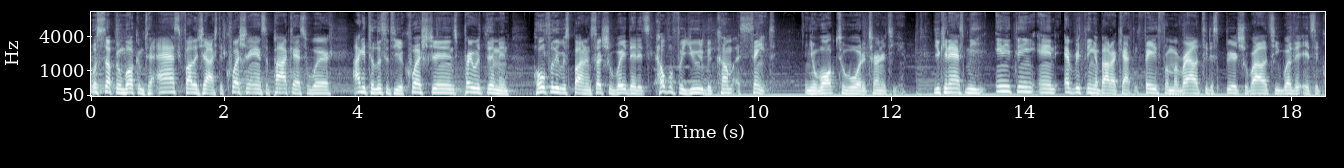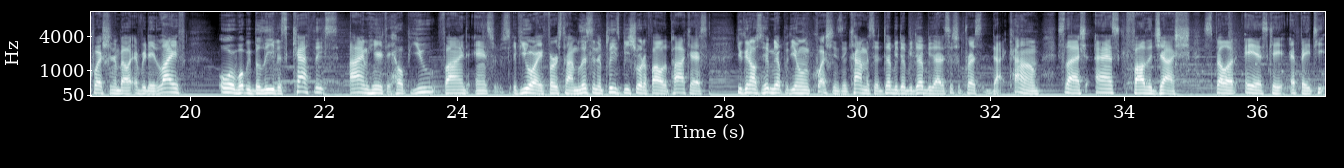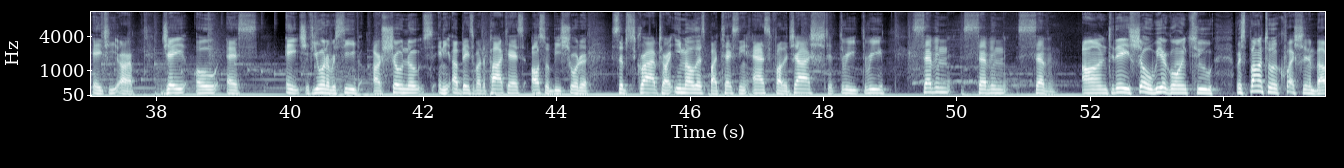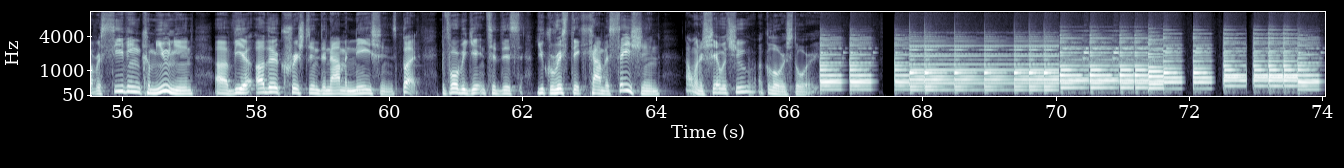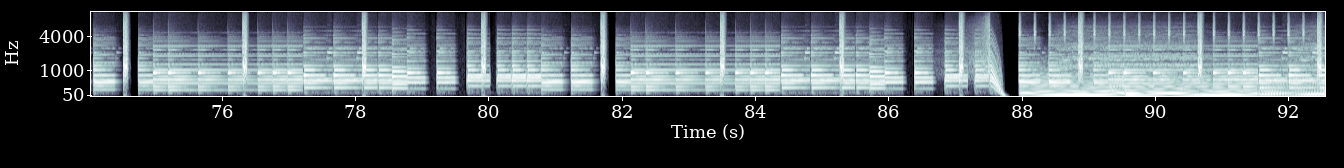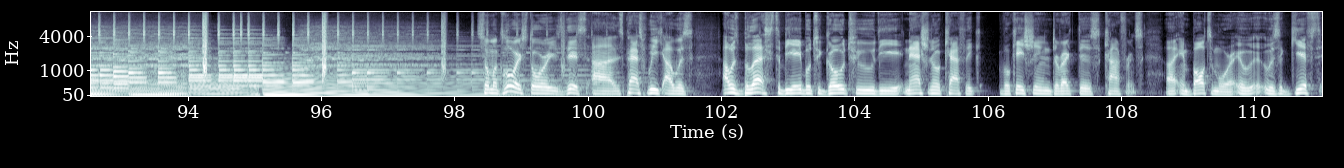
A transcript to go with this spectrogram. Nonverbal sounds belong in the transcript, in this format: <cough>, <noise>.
What's up, and welcome to Ask Father Josh, the question and answer podcast where I get to listen to your questions, pray with them, and hopefully respond in such a way that it's helpful for you to become a saint in your walk toward eternity. You can ask me anything and everything about our Catholic faith, from morality to spirituality, whether it's a question about everyday life or what we believe as Catholics. I am here to help you find answers. If you are a first time listener, please be sure to follow the podcast you can also hit me up with your own questions and comments at www.ascensionpress.com slash ask Father Josh, spell out A-S-K-F-A-T-H-E-R J-O-S-H. If you want to receive our show notes, any updates about the podcast, also be sure to subscribe to our email list by texting Ask Father Josh to 33777. On today's show, we are going to respond to a question about receiving communion uh, via other Christian denominations. But before we get into this Eucharistic conversation, I want to share with you a glory story. Story is this: uh, this past week, I was I was blessed to be able to go to the National Catholic Vocation Directors Conference uh, in Baltimore. It, it, was a gift.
